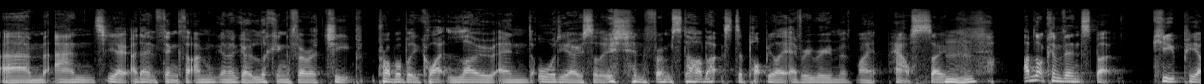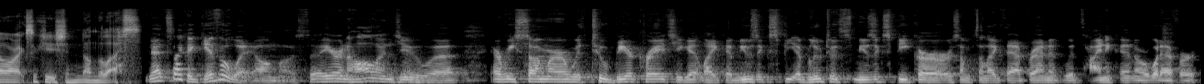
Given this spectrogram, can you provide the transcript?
um, and you know I don't think that I'm going to go looking for a cheap, probably quite low end audio solution from Starbucks to populate every room of my house. So I'm not convinced, but cute PR execution nonetheless. That's like a giveaway almost. Uh, here in Holland, you uh, every summer with two beer crates, you get like a music spe- a Bluetooth music speaker or something like that, branded with Heineken or whatever.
